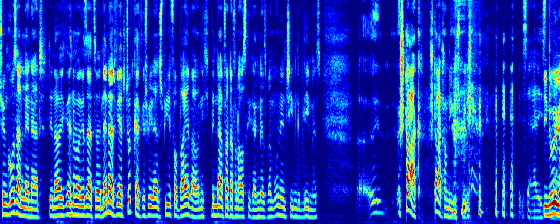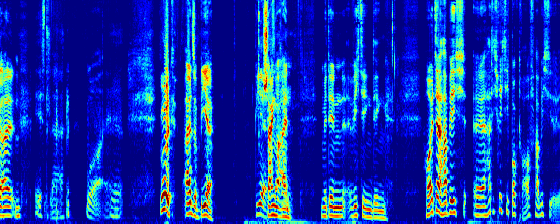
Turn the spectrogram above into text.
Schönen Gruß an Lennart. Den habe ich nochmal gesagt. So, Lennart, wie hat Stuttgart gespielt, als das Spiel vorbei war? Und ich bin da einfach davon ausgegangen, dass es beim Unentschieden geblieben ist. Äh, stark, stark haben die gespielt. ist ja alles Die klar. Null gehalten. Ist klar. Boah, ey. Gut, also Bier. Bier. Steigen wir ein mit den wichtigen Dingen. Heute habe ich, äh, hatte ich richtig Bock drauf. Habe ich äh,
